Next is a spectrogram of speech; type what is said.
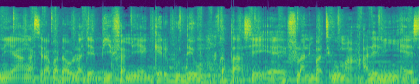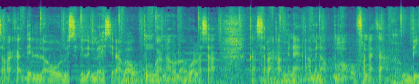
n'i y'an ka sirabadaw lajɛ bi fɛn min ye gɛribudenw ka taa se eh, filanibatigiw ma ale ni eh, saraka delilaw olu sigilen bɛ sirabaw kunganaw la walasa ka saraka minɛ an bɛna kuma o fana kan bi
